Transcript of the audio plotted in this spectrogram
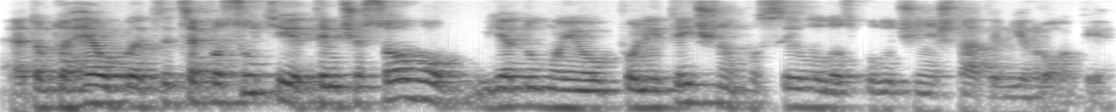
Е, Тобто, геоп... це, це по суті тимчасово, я думаю, політично посилило Сполучені Штати в Європі.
